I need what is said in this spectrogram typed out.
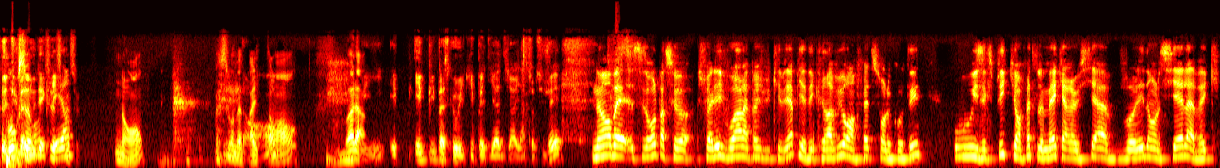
Que Pour tu se vas nous rendre décrire. ce- Non. Parce qu'on n'a pas le temps. Voilà. Oui. Et, et puis parce que Wikipédia dit rien sur le sujet. Non, mais c'est drôle parce que je suis allé voir la page Wikipédia, puis il y a des gravures en fait sur le côté où ils expliquent qu'en fait le mec a réussi à voler dans le ciel avec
